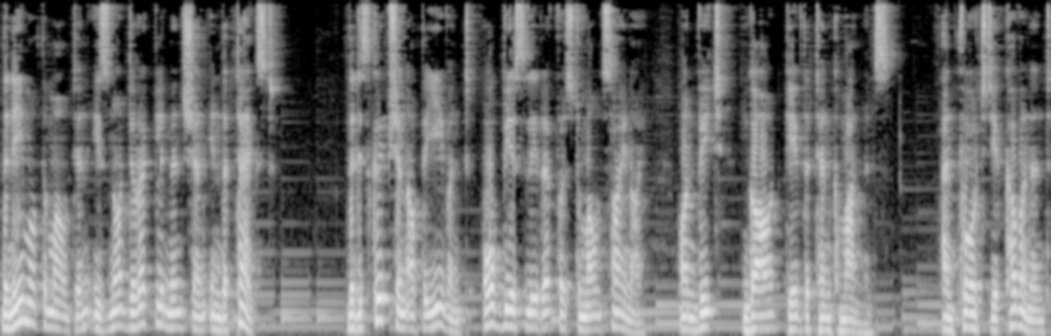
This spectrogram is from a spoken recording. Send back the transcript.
the name of the mountain is not directly mentioned in the text. The description of the event obviously refers to Mount Sinai, on which God gave the Ten Commandments and forged a covenant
